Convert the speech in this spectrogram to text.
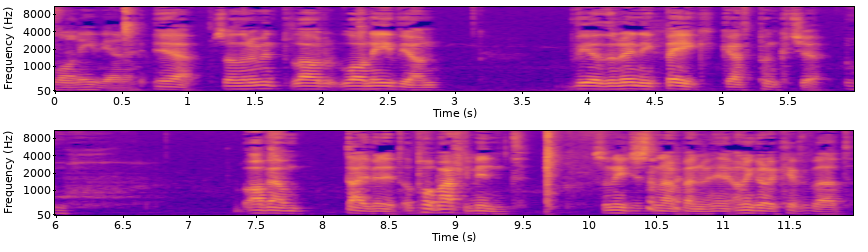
Lôn Eifion. Ie, yeah. so oedden nhw'n mynd lawr Lôn Eifion. Fi oedd yr unig beic gath puncture. O fewn dau funud. Oedd pob all i mynd. So ni jyst yna ar ben fy hun. O'n i'n gorau cerdded.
